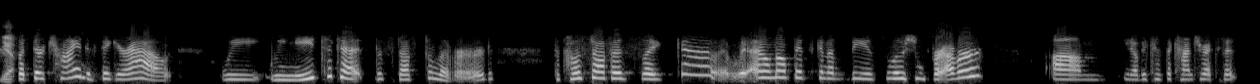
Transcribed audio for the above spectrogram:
Yep. But they're trying to figure out we we need to get the stuff delivered. The post office, like, eh, I don't know if it's going to be a solution forever. Um, you know, because the contract's at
